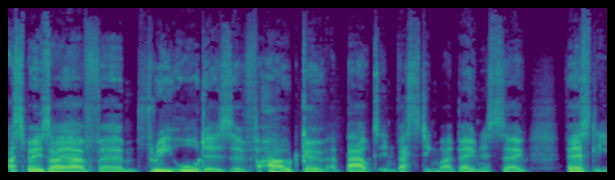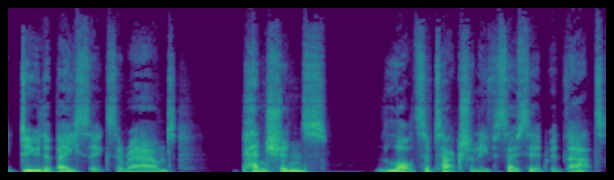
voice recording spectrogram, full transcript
I suppose I have um, three orders of how I'd go about investing my bonus. So, firstly, do the basics around pensions, lots of tax relief associated with that.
